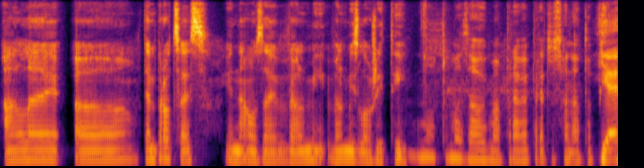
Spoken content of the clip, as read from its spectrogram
ale uh, ten proces je naozaj veľmi, veľmi zložitý. No to ma zaujíma, práve preto sa na to pýtam. Je.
